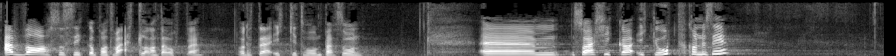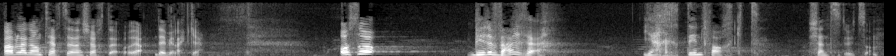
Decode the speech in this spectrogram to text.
Jeg var så sikker på at det var et eller annet der oppe. Og dette er ikke troende person. Um, så jeg kikka ikke opp, kan du si. Og jeg ville garantert kjørt det. Ja, det vil jeg ikke. Og så blir det verre. Hjerteinfarkt, kjentes det ut som.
